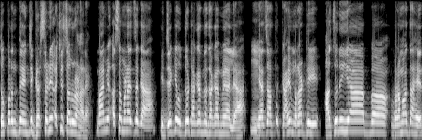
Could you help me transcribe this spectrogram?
तोपर्यंत यांची घसरणी अशीच चालू राहणार आहे. मग आम्ही असं म्हणायचं का की जे काही उद्धव ठाकरेंना जागा मिळाल्या याचा अर्थ काही मराठी अजूनही या भ्रमात आहेत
